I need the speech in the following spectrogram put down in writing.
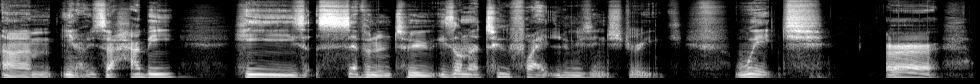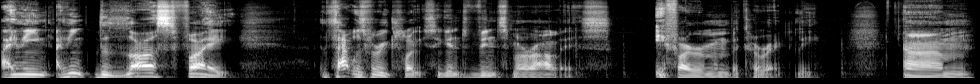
um, you know, Zahabi, he's seven and two. He's on a two fight losing streak, which, uh, I mean, I think the last fight that was very close against Vince Morales, if I remember correctly. Um,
